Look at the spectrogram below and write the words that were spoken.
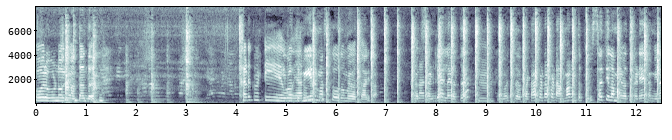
ಓರು ಉಣ್ಣೋರು ಅಂತಂದು. ಖಡಕ್ ರೊಟ್ಟಿ ಇವತ್ತು ಮೀನು ಮಸ್ತ್ ಹೋದಮ್ಮ ಇವತ್ತು ಅರಿಪ ಸಂಡೇ ಅಲ್ಲ ಇವತ್ತು. ಇವತ್ತು ಪಟ ಪಟ ಪಟ ಅಮ್ಮಗಂತ ಪುರ್ಸತ್ತಿಲ್ಲಮ್ಮ ಇವತ್ತು ಕಡಿಯಾಕ ಮೀನ.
